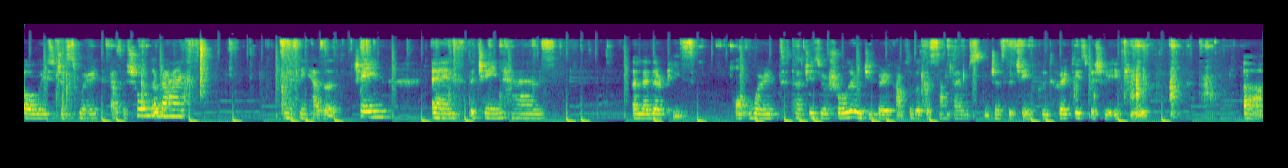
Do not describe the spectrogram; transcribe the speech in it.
always just wear it as a shoulder bag. Thing has a chain and the chain has a leather piece where it touches your shoulder which is very comfortable because sometimes just the chain could hurt you especially if you uh,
